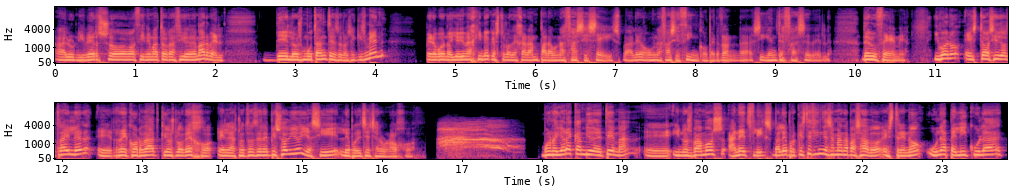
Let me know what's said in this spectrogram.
al universo cinematográfico de Marvel de los mutantes de los X-Men. Pero bueno, yo imagino que esto lo dejarán para una fase 6, ¿vale? O una fase 5, perdón, la siguiente fase del, UCM. Y bueno, esto ha sido el tráiler. Eh, recordad que os lo dejo en las notas del episodio y así le podéis echar un ojo. Bueno, y ahora cambio de tema eh, y nos vamos a Netflix, ¿vale? Porque este fin de semana pasado estrenó una película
